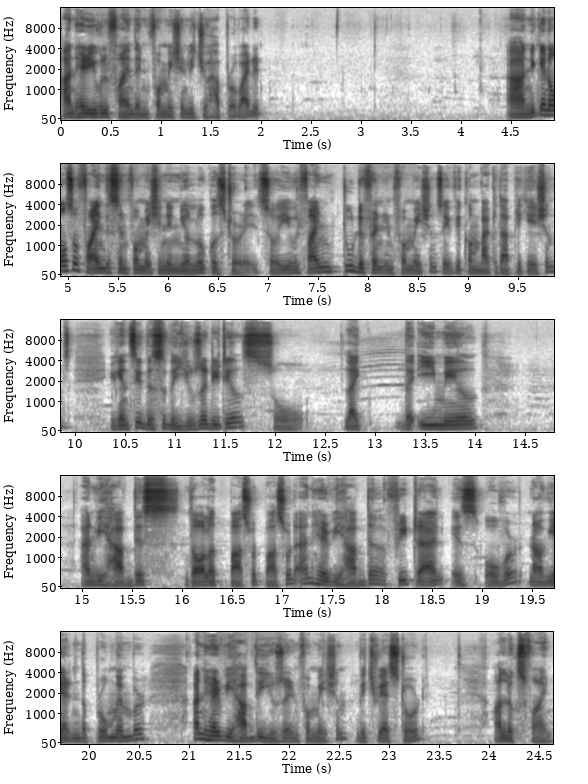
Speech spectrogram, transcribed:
and here you will find the information which you have provided. And you can also find this information in your local storage. So you will find two different information so if you come back to the applications you can see this is the user details. So like the email and we have this dollar password password and here we have the free trial is over. Now we are in the pro member and here we have the user information which we have stored and looks fine.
